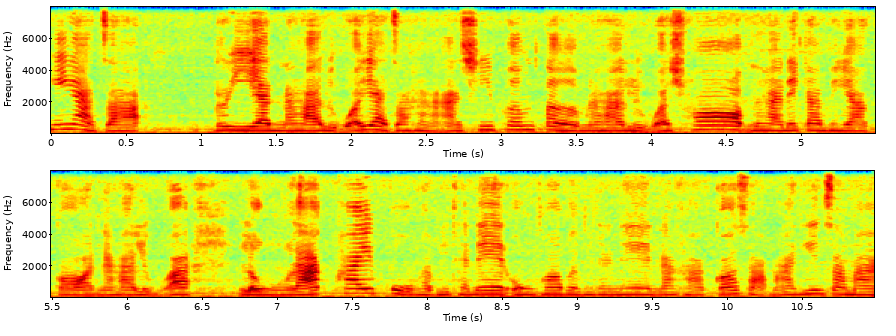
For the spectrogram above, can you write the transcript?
ที่อยากจะเรียนนะคะ หรือว่าอยากจะหาอาชีพเพิ่มเติมนะคะ หรือว่าชอบนะคะในการพยากรณ์นะคะ หรือว่าหลงรักไพ่ปู่พระพิฆเนศองค์พ่อพระพิฆเนศนะคะ ก็สามารถที่จะมา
